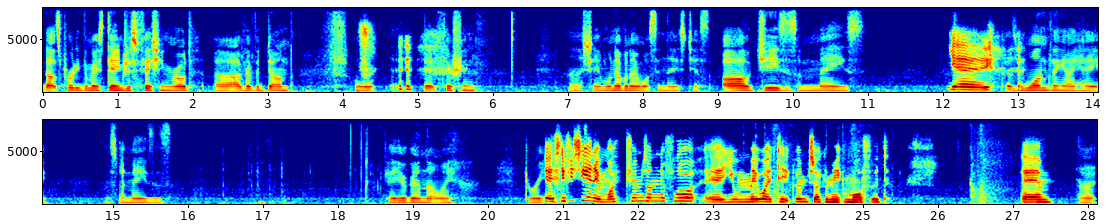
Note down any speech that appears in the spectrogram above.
that's probably the most dangerous fishing rod uh, I've ever done. Or a bit of fishing. Uh, shame, we'll never know what's in those chests. Oh, Jesus, a maze. Yay. There's one thing I hate. It's mazes. Okay, you're going that way. Great. Yes, if you see any mushrooms on the floor, uh, you might want to take them so I can make more food. Um, Alright.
